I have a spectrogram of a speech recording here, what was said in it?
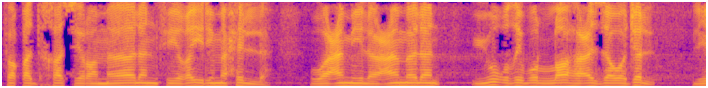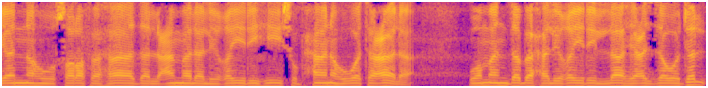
فقد خسر مالا في غير محله وعمل عملا يغضب الله عز وجل لأنه صرف هذا العمل لغيره سبحانه وتعالى ومن ذبح لغير الله عز وجل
